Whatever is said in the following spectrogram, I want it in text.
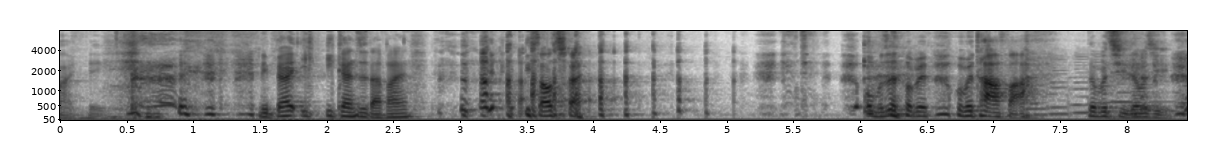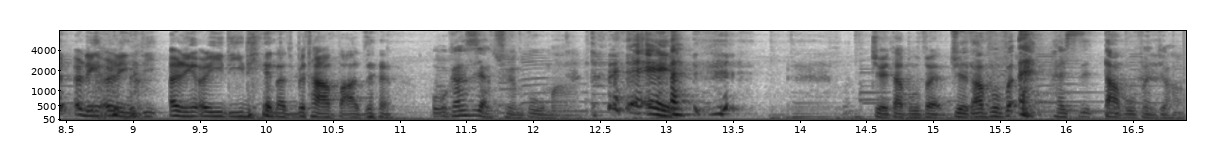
败类。你不要一一竿子打翻 一艘船。我们这会被会会不会踏伐？对不起，对不起，二零二零第二零二一第一天呢就被踏伐这样。我刚刚是讲全部吗？哎，绝大部分。绝大部分，哎、还是大部分就好，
